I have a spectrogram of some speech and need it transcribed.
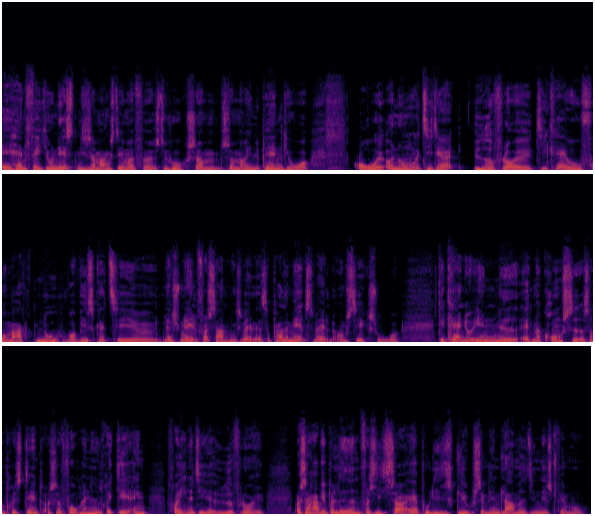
øh, han fik jo næsten lige så mange stemmer i første hug, som, som Marine Le Pen gjorde. Og, øh, og nogle af de der yderfløje, de kan jo få magt nu, hvor vi skal til øh, nationalforsamlingsvalg, altså parlamentsvalg om seks uger. Det kan jo ende med, at Macron sidder som præsident, og så får han en regering fra en af de her yderfløje. Og så har vi balladen, for så er politisk liv simpelthen lammet de næste fem år.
